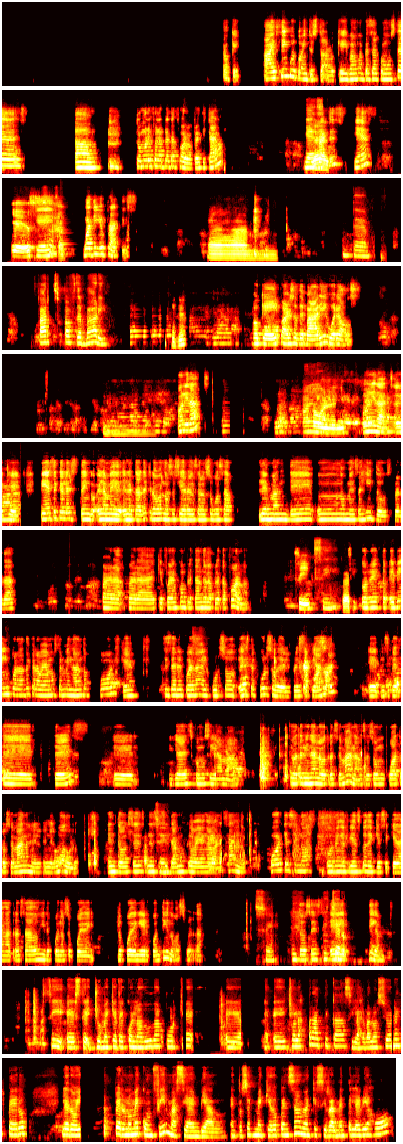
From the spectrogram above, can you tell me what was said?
Okay. I think we're going to start, okay? Vamos a empezar con ustedes. Um, ¿Cómo le fue en la plataforma? ¿Practicaron? Yes. practice? Yes? Yes. Okay. What do you practice? Um, The parts of the body. mhm. Okay, parts of the body. What else? Only that? Only. Only that, okay. Fíjense que les tengo, en la, me- en la tarde creo, no sé si ya revisaron su WhatsApp, les mandé unos mensajitos, ¿verdad? Para, para que fueran completando la plataforma. Sí. Sí. Sí, correcto. Es bien importante que la vayamos terminando porque, si se recuerdan, el curso, este curso del principiante, eh, principiante 3, eh, ya es como se llama, se va a terminar la otra semana, o sea, son cuatro semanas en, en el módulo. Entonces, necesitamos que vayan avanzando, porque si no, corren el riesgo de que se quedan atrasados y después no se pueden, no pueden ir continuos, ¿verdad? Sí. Entonces, eh, dígame. Sí, este, yo me quedé con la duda porque eh, he hecho las prácticas y las evaluaciones, pero le doy, pero no me confirma si ha enviado. Entonces me quedo pensando en que si realmente le viajó.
